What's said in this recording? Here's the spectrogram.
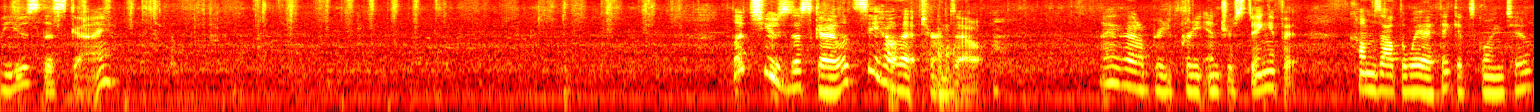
We use this guy. Let's use this guy. Let's see how that turns out. I think that'll be pretty interesting if it comes out the way I think it's going to.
